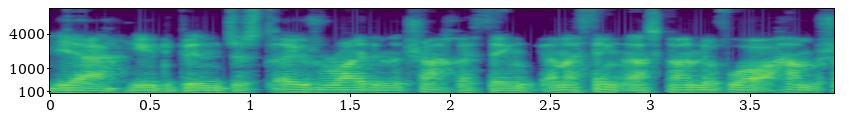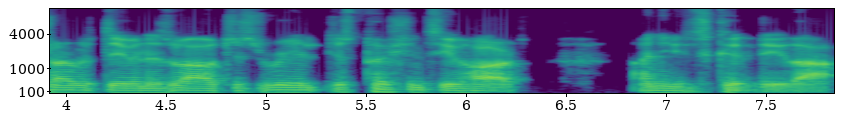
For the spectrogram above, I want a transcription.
yeah, you'd have been just overriding the track, I think, and I think that's kind of what Hampshire was doing as well, just really just pushing too hard, and you just couldn't do that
